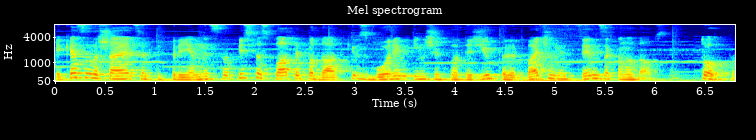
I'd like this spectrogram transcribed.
яке залишається в підприємництва після сплати податків, зборів інших платежів, передбачених цим законодавством. Тобто,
